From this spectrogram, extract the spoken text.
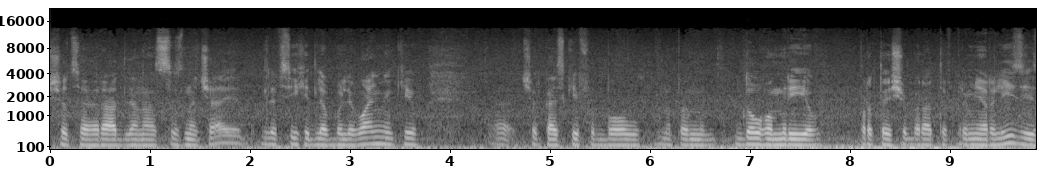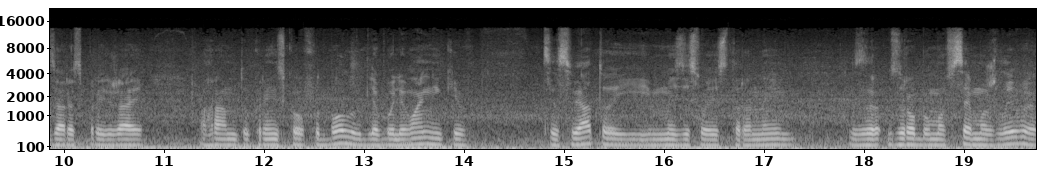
що ця гра для нас означає, для всіх і для вболівальників. Е, Черкаський футбол, напевно, довго мріяв про те, щоб грати в прем'єр-лізі. І зараз приїжджає грант українського футболу для вболівальників. Це свято, і ми зі своєї сторони зр- зробимо все можливе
